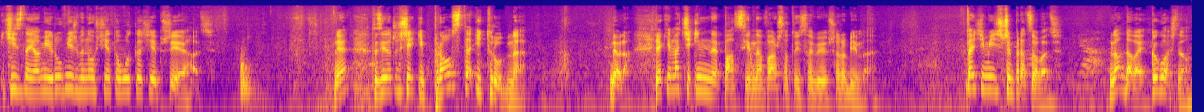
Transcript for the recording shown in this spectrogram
i ci znajomi również będą chcieli na tą łódkę do ciebie przyjechać. Nie? To jest jednocześnie i proste, i trudne. Dobra, jakie macie inne pasje na warsztat, tutaj sobie przerobimy? Dajcie mi z czym pracować. No dawaj, go głośno.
